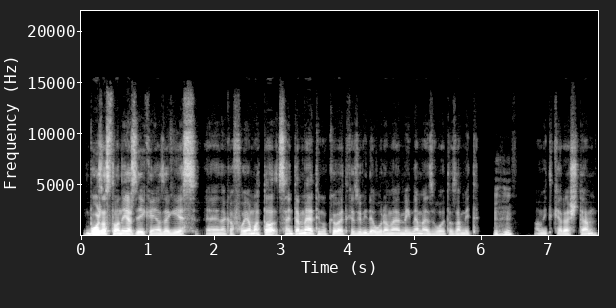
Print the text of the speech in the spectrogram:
borzasztóan érzékeny az egésznek a folyamata. Szerintem mehetünk a következő videóra, mert még nem ez volt az, amit, Uh-huh. amit kerestem.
